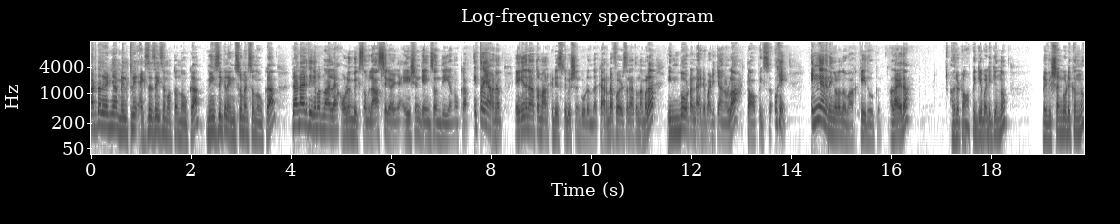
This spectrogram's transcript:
അടുത്തത് കഴിഞ്ഞാൽ മിലിറ്ററി എക്സസൈസ് മൊത്തം നോക്കുക മ്യൂസിക്കൽ ഇൻസ്ട്രുമെന്റ്സ് നോക്കുക. രണ്ടായിരത്തി ഇരുപത്തിനാലിലെ ഒളിമ്പിക്സും ലാസ്റ്റ് കഴിഞ്ഞ ഏഷ്യൻ ഗെയിംസും എന്ത് ചെയ്യാൻ നോക്കാം ഇത്രയാണ് ഏതിനകത്ത് മാർക്കറ്റ് ഡിസ്ട്രിബ്യൂഷൻ കൂടുന്നത്. കറണ്ട് അഫയേഴ്സിനകത്ത് നമ്മൾ ഇമ്പോർട്ടന്റ് ആയിട്ട് പഠിക്കാനുള്ള ടോപ്പിക്സ് ഓക്കെ ഇങ്ങനെ നിങ്ങളൊന്ന് വർക്ക് ചെയ്ത് നോക്കും. അതായത് ഒരു ടോപ്പിക്ക് പഠിക്കുന്നു റിവിഷൻ കൊടുക്കുന്നു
